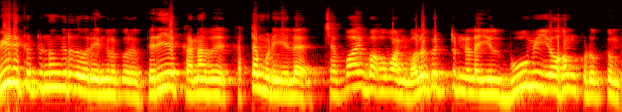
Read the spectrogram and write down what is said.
வீடு கட்டணுங்கிறது ஒரு எங்களுக்கு ஒரு பெரிய கனவு. கட்ட முடியல. செவ்வாய் பகவான் வலுப்பெற்ற நிலையில் பூமி யோகம் கொடுக்கும்.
